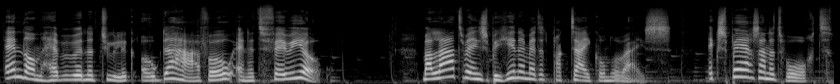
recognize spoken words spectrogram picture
En dan hebben we natuurlijk ook de HAVO en het VWO. Maar laten we eens beginnen met het praktijkonderwijs. Experts aan het woord.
